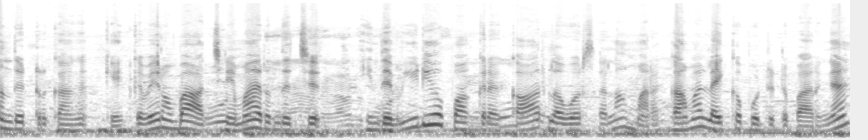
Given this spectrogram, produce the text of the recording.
வந்துட்டு இருக்காங்க கேட்கவே ரொம்ப ஆச்சரியமாக இருந்துச்சு. இந்த வீடியோ பார்க்குற கார் லவர்ஸ் எல்லாம் மறக்காமல் லைக்கை போட்டுட்டு பாருங்கள்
